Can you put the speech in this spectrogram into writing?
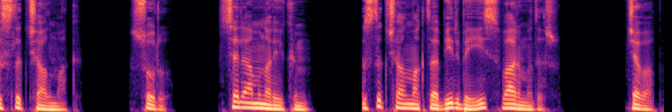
Islık çalmak. Soru. Selamun aleyküm. Islık çalmakta bir beis var mıdır? Cevap.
